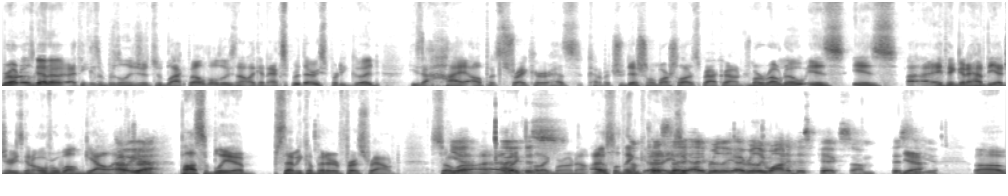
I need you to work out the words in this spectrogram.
Morono's got a, I think he's a Brazilian Jiu Jitsu black belt, although he's not like an expert there. He's pretty good. He's a high output striker, has kind of a traditional martial arts background. Morono is, is I think, going to have the edge here. He's going to overwhelm Gall oh, after oh, yeah. possibly a semi-competitive first round. So yeah, uh, I, I, like, this, I like Morono. I also think uh, I, a, I really I really wanted this pick, so I'm pissed yeah. at you. Uh,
